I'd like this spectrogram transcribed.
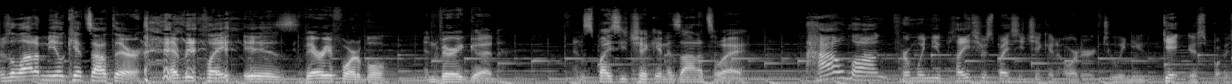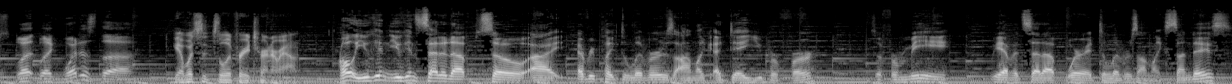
There's a lot of meal kits out there. Every Plate is very affordable and very good. And spicy chicken is on its way. How long from when you place your spicy chicken order to when you get your spicy? What like what is the Yeah, what's the delivery turnaround? Oh, you can you can set it up so uh, every plate delivers on like a day you prefer. So for me, we have it set up where it delivers on like Sundays.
